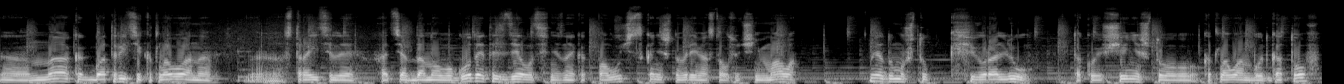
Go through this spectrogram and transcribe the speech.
Э, на как бы отрытие котлована строители хотят до Нового года это сделать. Не знаю, как получится, конечно, время осталось очень мало. Но я думаю, что к февралю такое ощущение, что котлован будет готов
